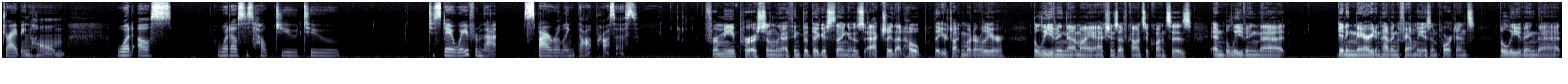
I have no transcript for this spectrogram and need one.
driving home what else what else has helped you to to stay away from that spiraling thought process? For me personally, I think the biggest thing is actually that hope that you're talking about earlier, believing that my actions have consequences and believing that getting married and having a family is important, believing that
